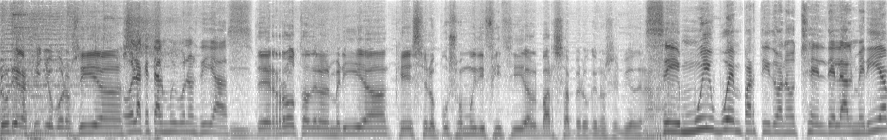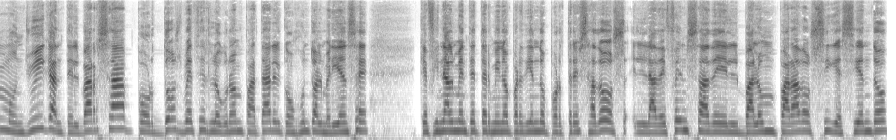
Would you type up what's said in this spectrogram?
Nuria Gajiño, buenos días. Hola, ¿qué tal? Muy buenos días. Derrota de la Almería que se lo puso muy difícil al Barça, pero que no sirvió de nada. Sí, muy buen partido anoche el de la Almería. Montjuic ante el Barça por dos veces logró empatar el conjunto almeriense que finalmente terminó perdiendo por 3 a 2. La defensa del balón parado sigue siendo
